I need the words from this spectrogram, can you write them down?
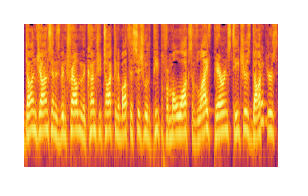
Don Johnson has been traveling the country talking about this issue with people from all walks of life parents, teachers, doctors,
